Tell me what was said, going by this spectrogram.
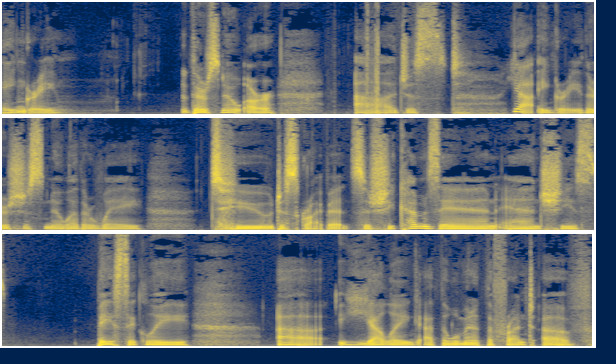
angry. There's no or uh, just, yeah, angry. There's just no other way to describe it. So she comes in and she's basically uh, yelling at the woman at the front of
